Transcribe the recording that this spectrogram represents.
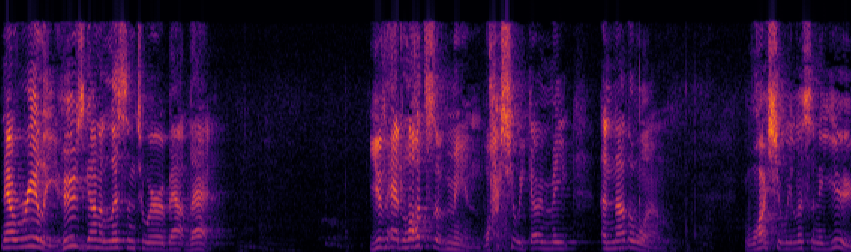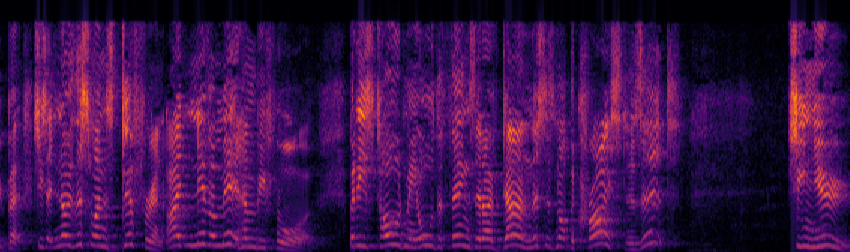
Now, really, who's going to listen to her about that? You've had lots of men. Why should we go meet another one? Why should we listen to you? But she said, No, this one's different. I'd never met him before. But he's told me all the things that I've done. This is not the Christ, is it? She knew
